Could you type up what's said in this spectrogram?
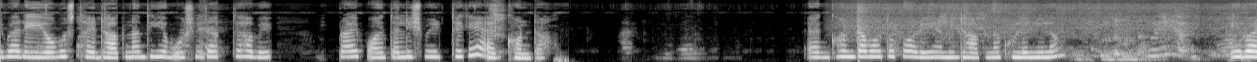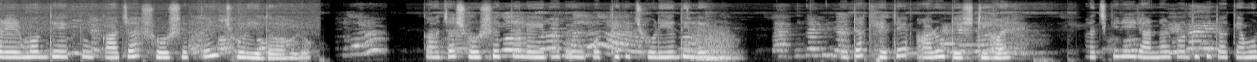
এবার এই অবস্থায় ঢাকনা দিয়ে বসিয়ে রাখতে হবে প্রায় পঁয়তাল্লিশ মিনিট থেকে এক ঘণ্টা। এক ঘণ্টা মতো পরে আমি ঢাকনা খুলে নিলাম। এবার এর মধ্যে একটু কাঁচা সর্ষের তেল ছড়িয়ে দেওয়া হলো। কাঁচা সর্ষের তেল এইভাবে উপর থেকে ছড়িয়ে দিলে এটা খেতে আরও টেস্টি হয়। আজকের এই রান্নার পদ্ধতিটা কেমন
